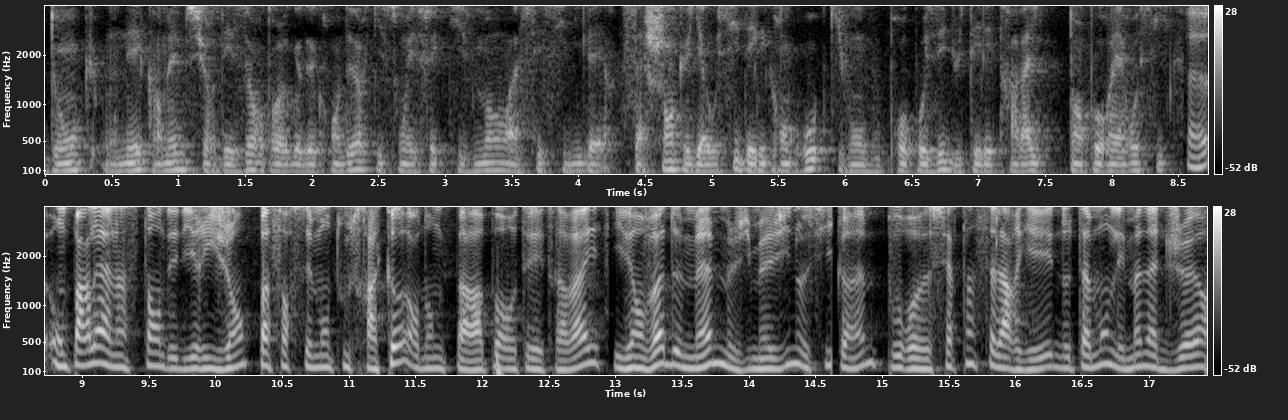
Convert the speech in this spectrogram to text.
Donc on est quand même sur des ordres de grandeur qui sont effectivement assez similaires, sachant qu'il y a aussi des grands groupes qui vont vous proposer du télétravail temporaire aussi. Euh, on parlait à l'instant des dirigeants, pas forcément tous raccords donc par rapport au télétravail. Il en va de même, j'imagine aussi quand même pour euh, certains salariés, notamment les managers.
